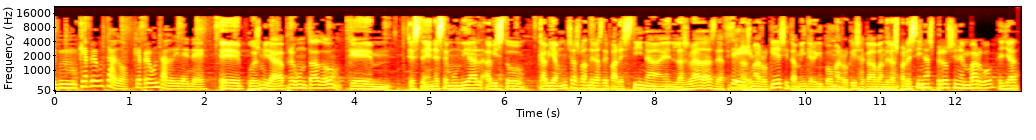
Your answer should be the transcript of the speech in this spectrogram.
Em, ¿Qué ha preguntado? ¿Qué ha preguntado Irene? Eh, pues mira, ha preguntado que mm, este, en este mundial ha visto que había muchas banderas de Palestina en las gradas de aficionados Sí. marroquíes y también que el equipo marroquí sacaba banderas palestinas, pero sin embargo ella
